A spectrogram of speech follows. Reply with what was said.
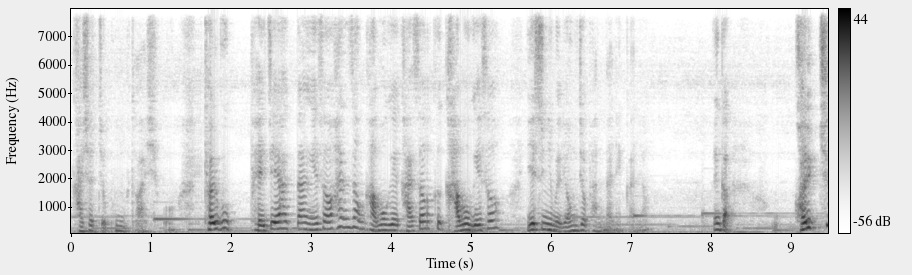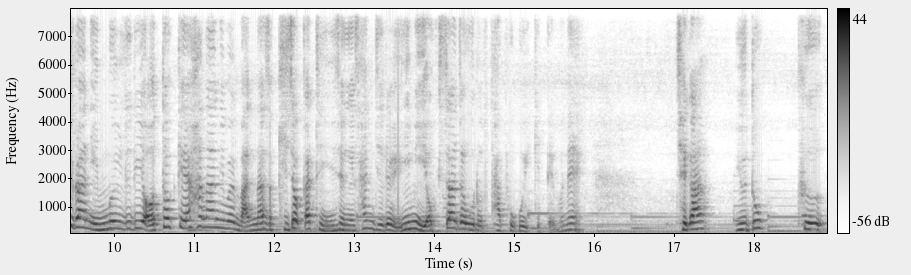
가셨죠 공부도 하시고 결국 배제학당에서 한성 감옥에 가서 그 감옥에서 예수님을 영접한다니까요. 그러니까 걸출한 인물들이 어떻게 하나님을 만나서 기적 같은 인생을 산지를 이미 역사적으로도 다 보고 있기 때문에 제가 유독 그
